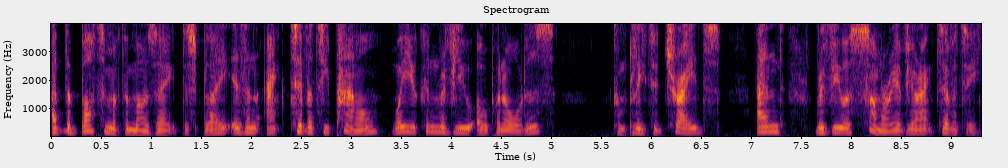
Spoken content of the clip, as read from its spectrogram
At the bottom of the Mosaic display is an activity panel where you can review open orders, completed trades, and review a summary of your activity.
